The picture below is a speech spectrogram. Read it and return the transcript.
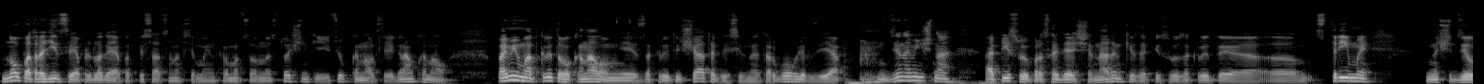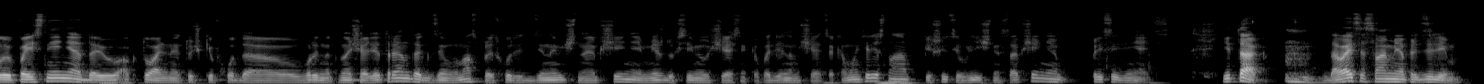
Но по традиции я предлагаю подписаться на все мои информационные источники, YouTube канал, Telegram канал. Помимо открытого канала у меня есть закрытый чат, агрессивная торговля, где я динамично описываю происходящее на рынке, записываю закрытые э, стримы, значит, делаю пояснения, даю актуальные точки входа в рынок в начале тренда, где у нас происходит динамичное общение между всеми участниками в отдельном чате. Кому интересно, пишите в личные сообщения, присоединяйтесь. Итак, давайте с вами определим,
